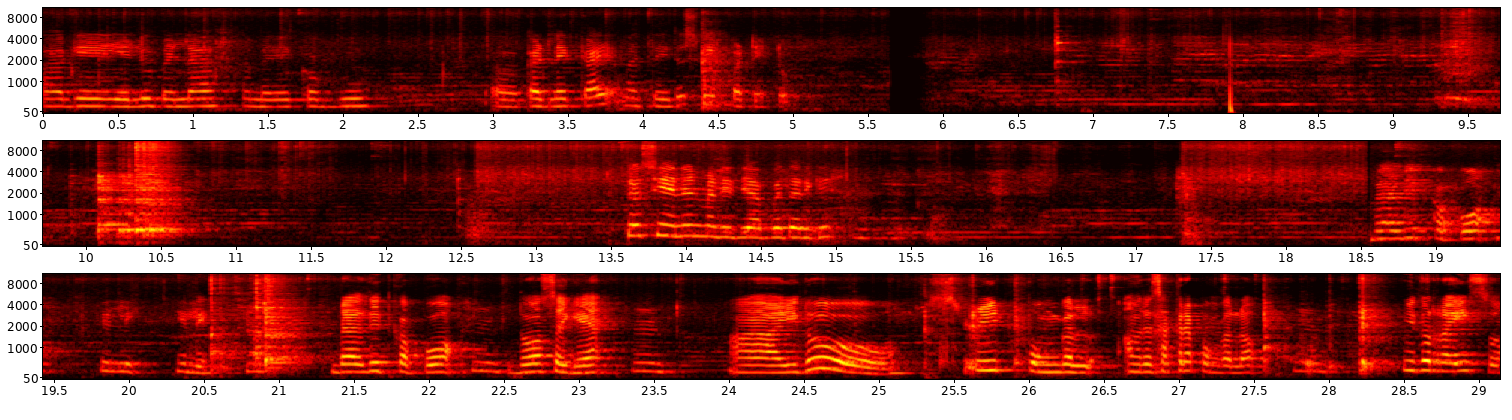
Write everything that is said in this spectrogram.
ಹಾಗೆ ಎಳ್ಳು ಬೆಲ್ಲ, ಆಮೇಲೆ ಕಬ್ಬು. ಕಡಲೆಕಾಯಿ ಮತ್ತು ಇದು ಸ್ವೀಟ್ ಪೊಟೇಟೊ ತೋರಿಸಿ ಏನೇನು ಮಾಡಿದ್ಯಾ ಹಬ್ಬದ ಅಡುಗೆ ಬೆಳ್ದಿದ್ದ ಕಪ್ಪು. ಇಲ್ಲಿ. ಇಲ್ಲಿ. ಬೆಳ್ದಿದ್ದ ಕಪ್ಪು ದೋಸೆಗೆ ಇದು ಸ್ವೀಟ್ ಪೊಂಗಲ್ ಅಂದರೆ ಸಕ್ಕರೆ ಪೊಂಗಲ್ಲು. ಇದು ರೈಸು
